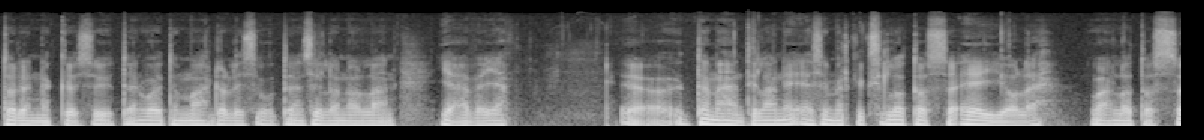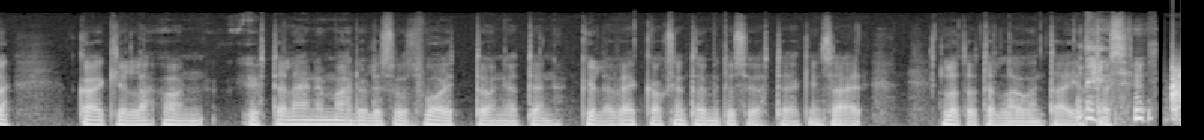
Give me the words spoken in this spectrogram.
todennäköisyyteen, voiton mahdollisuuteen, silloin ollaan jäävejä. Tämähän tilanne esimerkiksi Lotossa ei ole, vaan Lotossa kaikilla on yhtäläinen mahdollisuus voittoon, joten kyllä Veikkauksen toimitusjohtajakin sai lotota lauantai-iltaisin.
